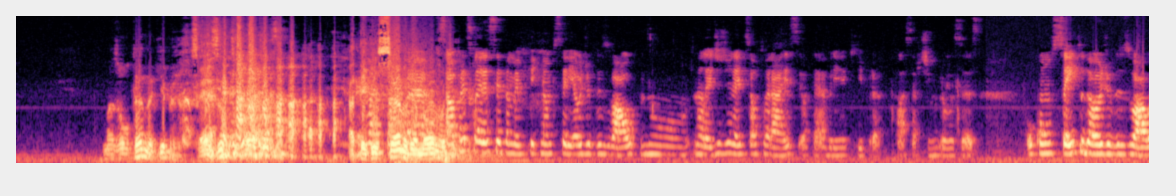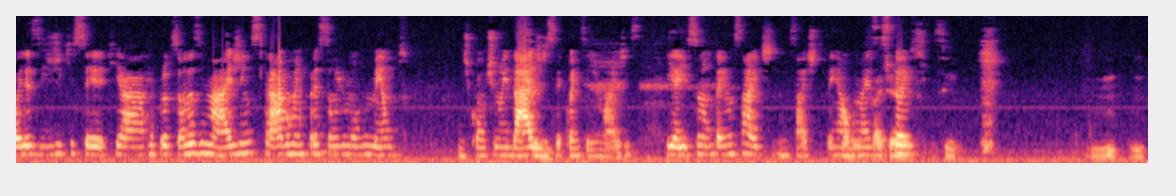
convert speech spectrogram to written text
Mas voltando aqui para nós. É. Aterrissando de novo. Só para esclarecer também porque que não seria audiovisual no, na lei de direitos autorais, eu até abri aqui para falar certinho para vocês o conceito do audiovisual ele exige que, se, que a reprodução das imagens traga uma impressão de movimento, de continuidade, Sim. de sequência de imagens. E aí isso não tem no site. No site tem algo mais é distante. É, sim. Hum, hum.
